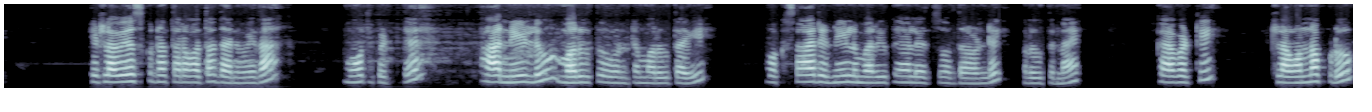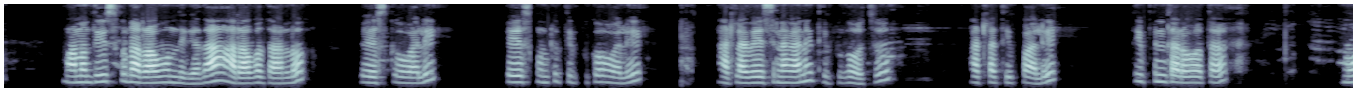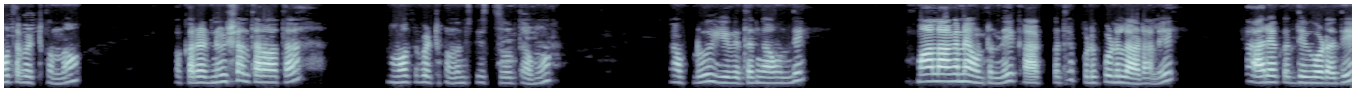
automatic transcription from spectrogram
ఇట్లా వేసుకున్న తర్వాత దాని మీద మూత పెడితే ఆ నీళ్ళు మరుగుతూ ఉంటే మరుగుతాయి. ఒకసారి నీళ్ళు మరుగుతాయో లేదు చూద్దామండి మరుగుతున్నాయి. కాబట్టి ఇట్లా ఉన్నప్పుడు మనం తీసుకున్న రవ్వ ఉంది కదా ఆ రవ్వ దానిలో వేసుకోవాలి. వేసుకుంటూ తిప్పుకోవాలి. అట్లా వేసినా కానీ తిప్పుకోవచ్చు. అట్లా తిప్పాలి. తిప్పిన తర్వాత మూత పెట్టుకుందాం. ఒక రెండు నిమిషాల తర్వాత మూత పెట్టుకుని తీసి చూద్దాము. అప్పుడు ఈ విధంగా ఉంది. మాలాగానే ఉంటుంది. కాకపోతే పొడిపొడిలాడాలి. ఆరే కొద్దీ కూడా అది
